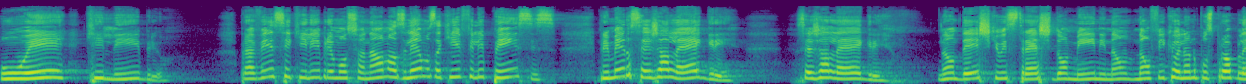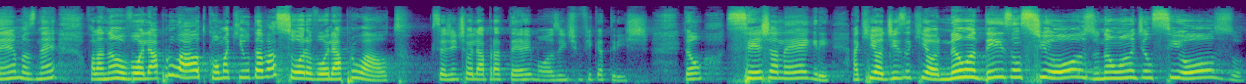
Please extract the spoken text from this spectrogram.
um equilíbrio. Para ver esse equilíbrio emocional, nós lemos aqui Filipenses. Primeiro, seja alegre. Seja alegre. Não deixe que o estresse domine, não, não fique olhando para os problemas, né? Fala, não, eu vou olhar para o alto, como aqui o da vassoura, eu vou olhar para o alto. Se a gente olhar para a terra, irmão, a gente fica triste. Então, seja alegre. Aqui, ó, diz aqui, ó, não andeis ansioso, não ande ansioso,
